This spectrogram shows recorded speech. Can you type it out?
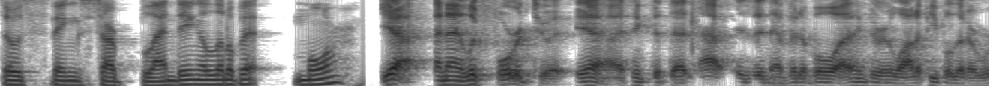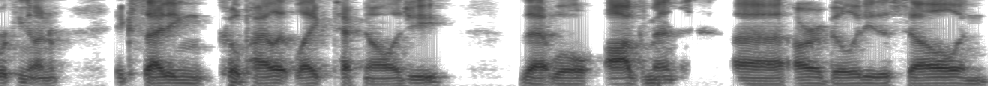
those things start blending a little bit more? Yeah, and I look forward to it. Yeah, I think that that is inevitable. I think there are a lot of people that are working on exciting Copilot like technology that will augment uh, our ability to sell and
